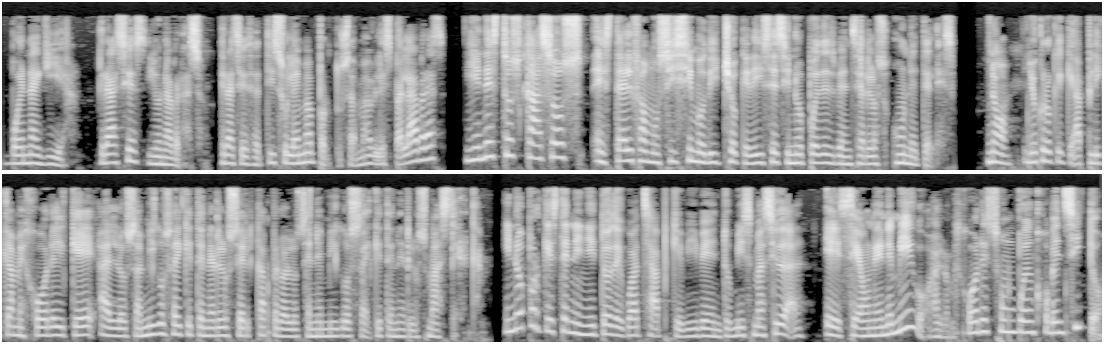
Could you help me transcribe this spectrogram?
buena guía. Gracias y un abrazo. Gracias a ti, Zulema, por tus amables palabras. Y en estos casos está el famosísimo dicho que dice si no puedes vencerlos, úneteles. No, yo creo que aplica mejor el que a los amigos hay que tenerlos cerca, pero a los enemigos hay que tenerlos más cerca. Y no porque este niñito de WhatsApp que vive en tu misma ciudad eh, sea un enemigo, a lo mejor es un buen jovencito,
